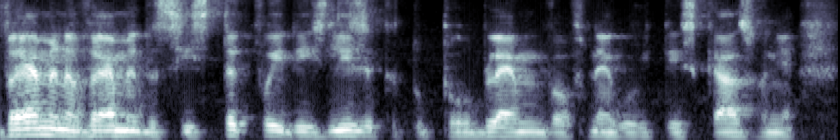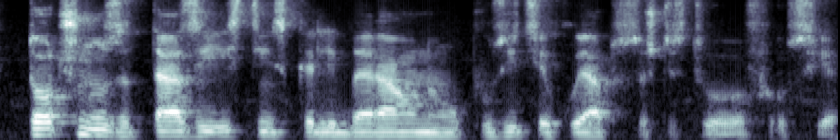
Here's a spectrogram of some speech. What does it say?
Време на време да се изтъква и да излиза като проблем в неговите изказвания. Точно за тази истинска либерална опозиция, която съществува в Русия.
